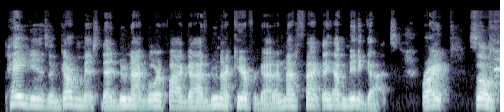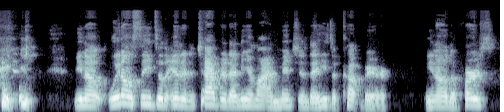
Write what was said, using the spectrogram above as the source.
pagans and governments that do not glorify God, do not care for God. As a matter of fact, they have many gods, right? So, you know, we don't see till the end of the chapter that Nehemiah mentions that he's a cupbearer. You know, the first,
